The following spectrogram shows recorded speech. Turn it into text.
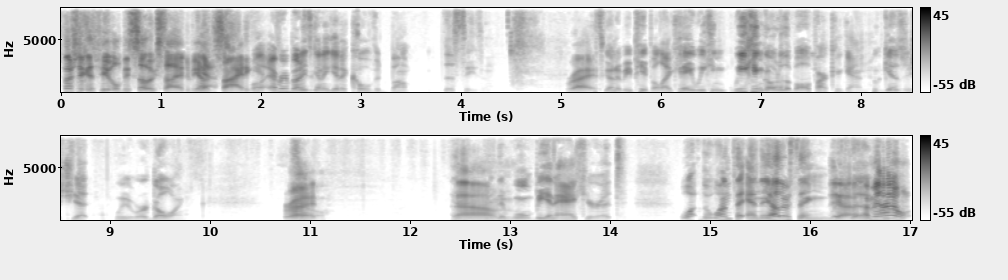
especially because people will be so excited to be Yes. outside again. Well, everybody's going to get a COVID bump this season. right. It's going to be people like, "Hey, we can we can go to the ballpark again. Who gives a shit? We we're going." Right. So, it, Um, it won't be an accurate. What the one thing and the other thing with, yeah. the, I mean, I don't.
